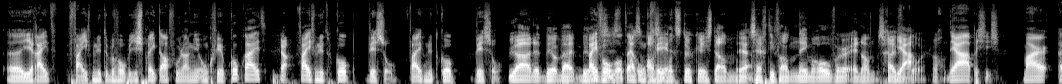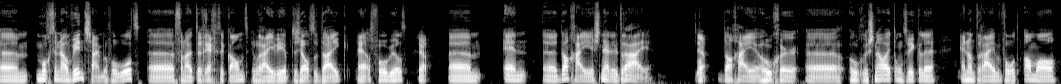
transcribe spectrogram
eh, je rijdt vijf minuten bijvoorbeeld, je spreekt af hoe lang je ongeveer op kop rijdt. Ja. Vijf minuten op kop, wissel. Vijf minuten op kop, wissel. Ja, dat bij, bij, bij ons Bijvoorbeeld, is- hè, als, als ongeveer. iemand stuk is, dan Ja. zegt hij van neem maar over en dan schuif je Ja. door. Maar goed. Ja, precies. Maar ehm, mocht er nou wind zijn bijvoorbeeld, eh, vanuit de rechterkant, we rijden weer op dezelfde dijk, hè, als voorbeeld. Ja. Ehm, en eh, dan ga je sneller draaien. Ja. Dan ga je hoger, eh, hogere snelheid ontwikkelen. En dan draai je bijvoorbeeld allemaal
